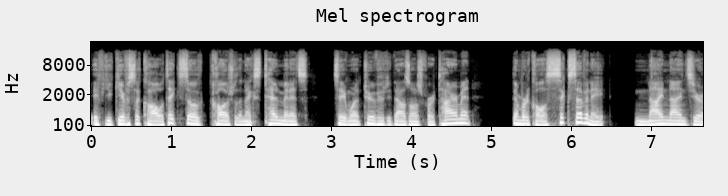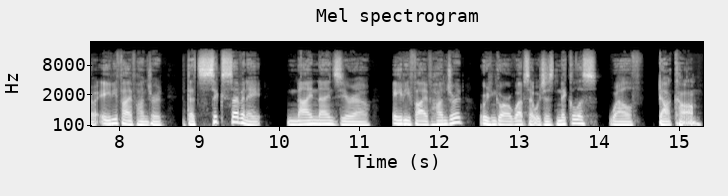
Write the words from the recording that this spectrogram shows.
if you give us a call. We'll take still callers for the next 10 minutes, save more than $250,000 for retirement. Number to call is 678 990 8500. That's 678 990 8500. Or you can go to our website, which is nicholaswealth.com.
